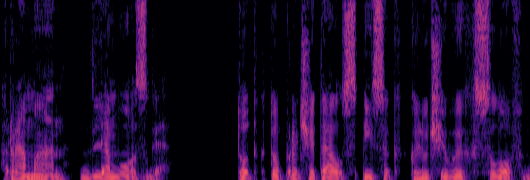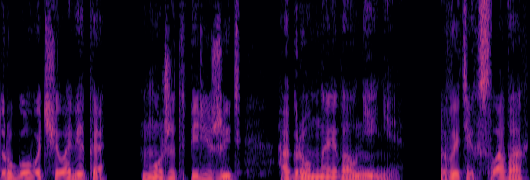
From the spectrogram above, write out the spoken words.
роман для мозга. Тот, кто прочитал список ключевых слов другого человека, может пережить огромное волнение. В этих словах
